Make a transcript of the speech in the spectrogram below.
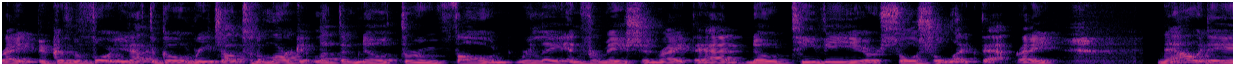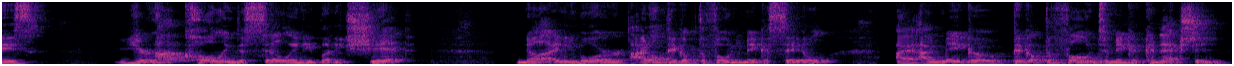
right? Because before you'd have to go reach out to the market, let them know through phone, relay information, right? They had no TV or social like that, right? Nowadays, you're not calling to sell anybody shit. Not anymore. I don't pick up the phone to make a sale. I, I make a pick up the phone to make a connection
